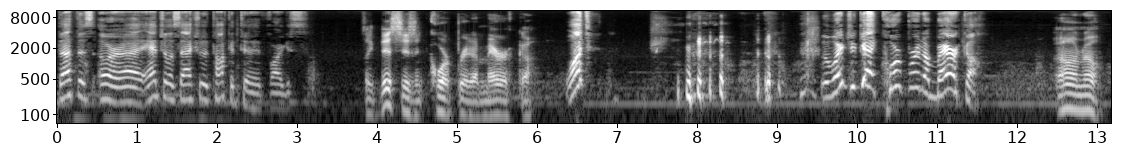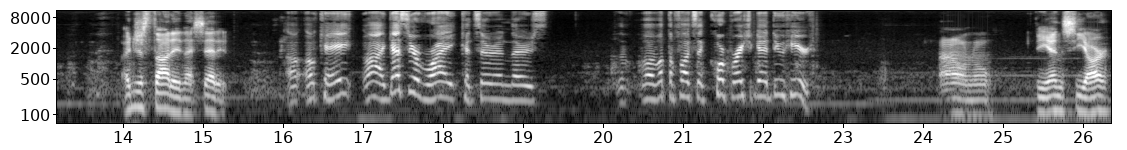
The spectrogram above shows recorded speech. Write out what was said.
Death is or uh, Angela's actually talking to Vargas. it's like this isn't corporate America. What? Where'd you get corporate America? Oh no, I just thought it and I said it. Uh, okay, well I guess you're right considering there's. Well, what the fuck's a corporation gonna do here? I don't know. The NCR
